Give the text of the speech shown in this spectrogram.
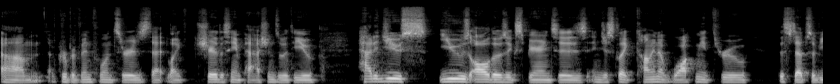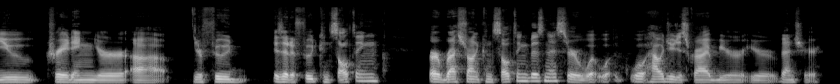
um, a group of influencers that like share the same passions with you. How did you s- use all those experiences and just like kind of walk me through the steps of you creating your uh, your food? Is it a food consulting or restaurant consulting business, or what, what, what? How would you describe your your venture?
